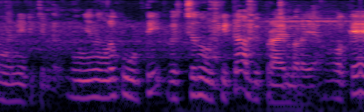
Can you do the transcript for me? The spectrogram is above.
അങ്ങനെ ഇരിക്കുന്നുണ്ട്. ഇനി നിങ്ങൾ കൂട്ടി വെച്ച് നോക്കിയിട്ട് അഭിപ്രായം പറയാം. ഓക്കെ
